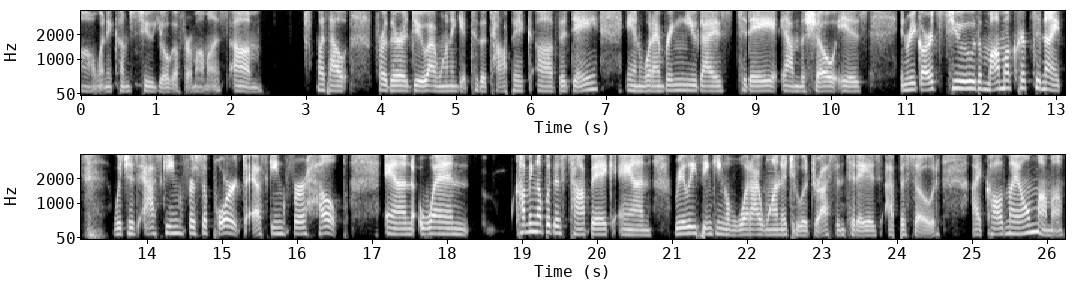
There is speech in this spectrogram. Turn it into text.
uh, when it comes to yoga for mamas. Um, without further ado, I want to get to the topic of the day. And what I'm bringing you guys today on the show is in regards to the mama kryptonite, which is asking for support, asking for help. And when coming up with this topic and really thinking of what I wanted to address in today's episode, I called my own mama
